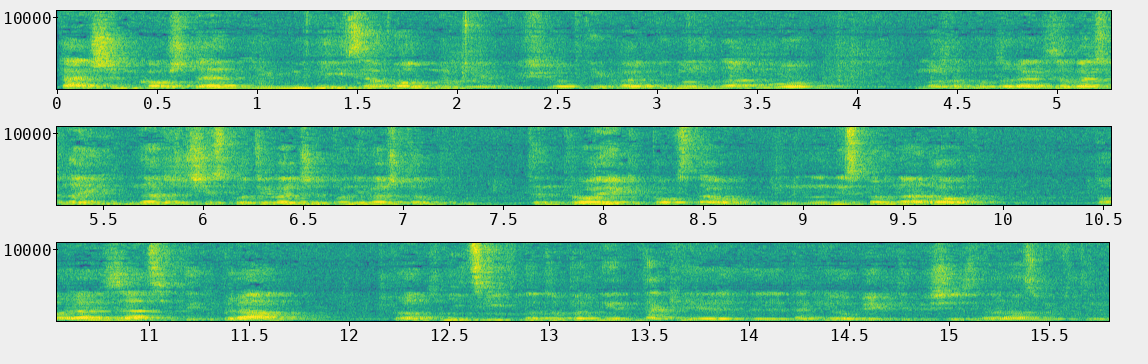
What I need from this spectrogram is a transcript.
tańszym kosztem i mniej zawodnym jakby środkiem walki można było, można było to realizować. No i należy się spodziewać, że ponieważ to, ten projekt powstał no, niespełna rok po realizacji tych bram prądnickich, no to pewnie takie, e, takie obiekty by się znalazły w tym,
